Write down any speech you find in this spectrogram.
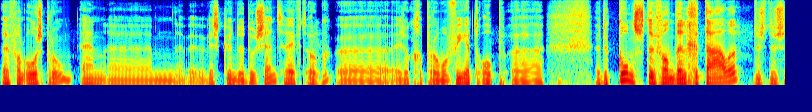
van oorsprong en ehm wiskundedocent. Heeft ook, eh, is ook gepromoveerd op de konsten van den getalen. Dus, dus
